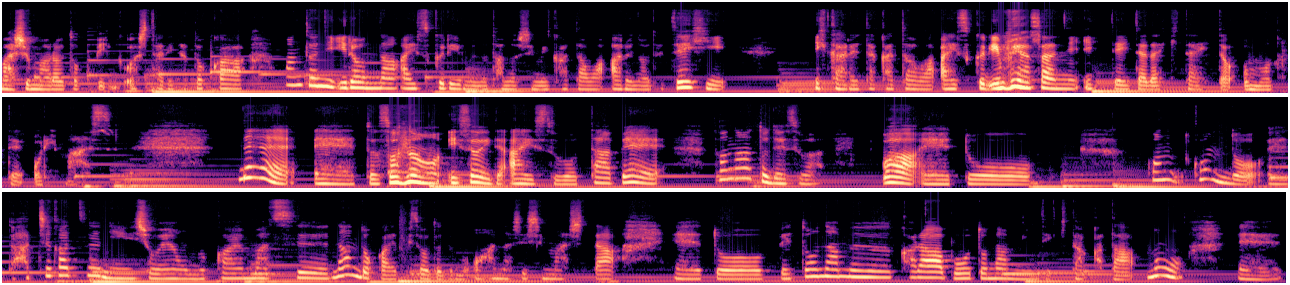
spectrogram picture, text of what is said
マシュマロトッピングをしたりだとか本当にいろんなアイスクリームの楽しみ方はあるのでぜひ行かれた方はアイスクリーム屋さんに行っていただきたいと思っております。で、えっ、ー、と、その急いでアイスを食べ、その後ですわ、は、え、ー、と、今度、えーと、8月に初演を迎えます何度かエピソードでもお話ししました、えーと、ベトナムからボート難民で来た方の、え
